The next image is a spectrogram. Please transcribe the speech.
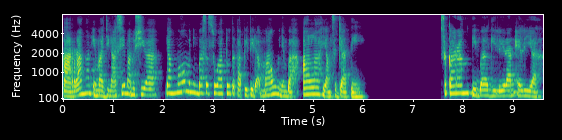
karangan imajinasi manusia yang mau menyembah sesuatu tetapi tidak mau menyembah Allah yang sejati. Sekarang tiba giliran Elia.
